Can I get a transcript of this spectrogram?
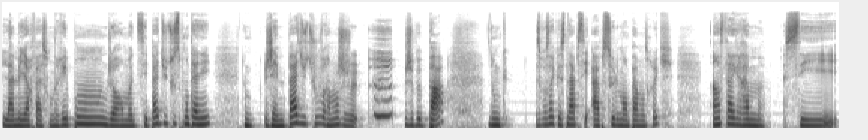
la meilleure façon de répondre, genre, en mode, c'est pas du tout spontané. Donc, j'aime pas du tout, vraiment, je, je peux pas. Donc, C'est pour ça que Snap, c'est absolument pas mon truc. Instagram, c'est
